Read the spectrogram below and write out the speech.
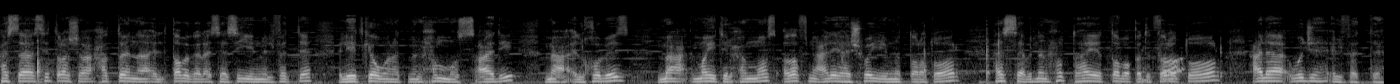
هسا ست رشا حطينا الطبقة الأساسية من الفتة اللي هي تكونت من حمص عادي مع الخبز مع مية الحمص. أضفنا عليها شوية من الطرطور. هسا بدنا نحط هاي الطبقة الطرطور على وجه الفتة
